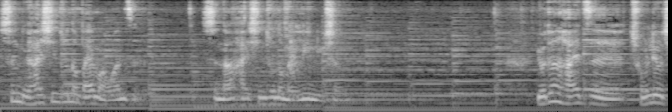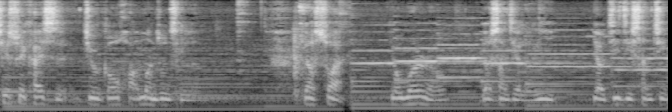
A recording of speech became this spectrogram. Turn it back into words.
是女孩心中的白马王子，是男孩心中的美丽女神。有的孩子从六七岁开始就勾画梦中情人，要帅，要温柔，要善解人意，要积极上进。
